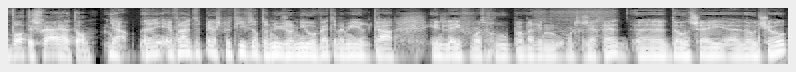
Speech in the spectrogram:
wat is vrijheid dan? Ja, en vanuit het perspectief dat er nu zo'n nieuwe wet in Amerika in het leven wordt geroepen, waarin wordt gezegd, hè, uh, don't say, uh, don't show.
